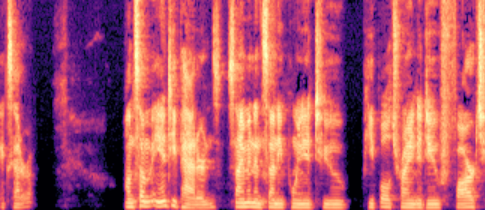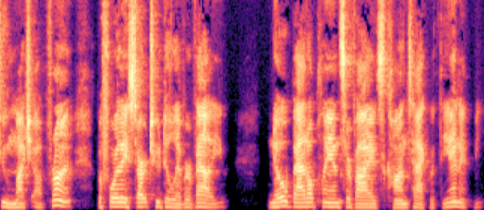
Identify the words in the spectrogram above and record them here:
etc. On some anti patterns, Simon and Sunny pointed to people trying to do far too much upfront before they start to deliver value. No battle plan survives contact with the enemy.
